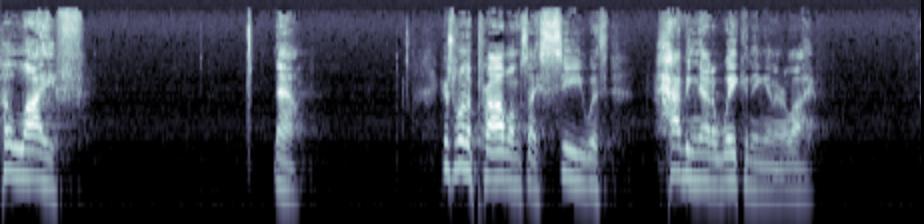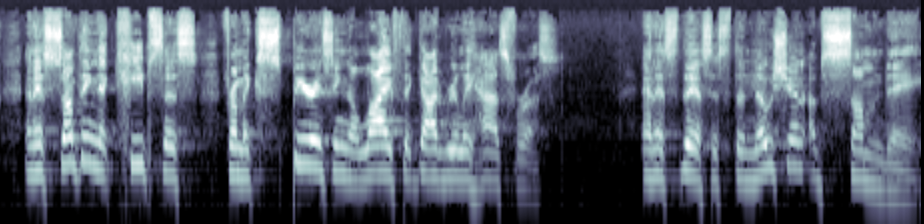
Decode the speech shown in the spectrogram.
to life? Now, here's one of the problems I see with having that awakening in our life. And it's something that keeps us from experiencing the life that God really has for us. And it's this it's the notion of someday.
